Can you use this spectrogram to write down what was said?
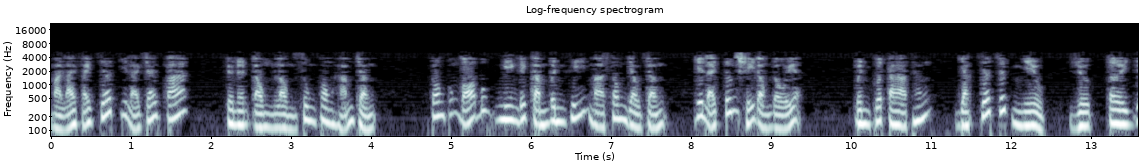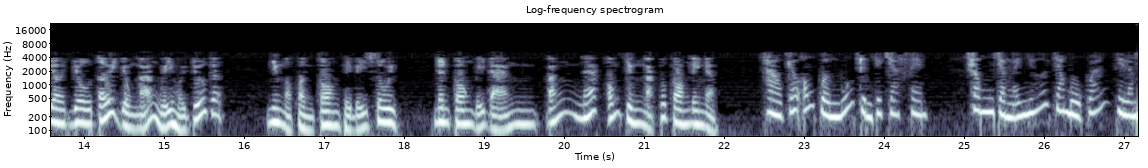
mà lại phải chết với lại trái phá, cho nên đồng lòng xung phong hãm trận. Con cũng bỏ bút nghiêng để cầm binh khí mà xông vào trận với lại tướng sĩ đồng đội á. Binh của ta thắng, giặc chết rất nhiều, rượt tơi dơ vô tới dùng mã ngụy hồi trước á. Nhưng mà phần con thì bị xui, nên con bị đạn bắn nát ống chân mặt của con đi nè. Hào kéo ống quần muốn trình cho cha xem xong chàng lại nhớ cha mù quáng thì làm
